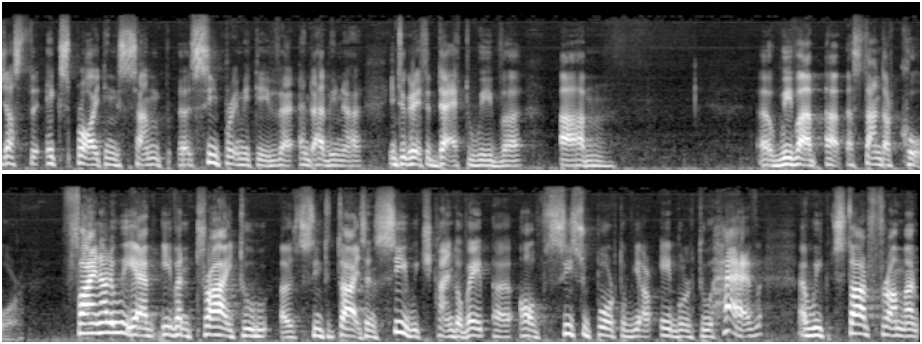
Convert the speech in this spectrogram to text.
just exploiting some uh, C primitive and having uh, integrated that with, uh, um, uh, with a, a, standard core. Finally, we have even tried to uh, synthesize and see which kind of, of C support we are able to have. And we start from an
